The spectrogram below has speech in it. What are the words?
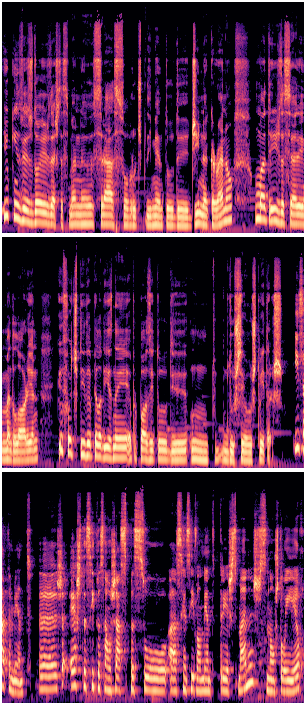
e o 15 vezes 2 desta semana será sobre o despedimento de Gina Carano, uma atriz da série Mandalorian que foi despedida pela Disney a propósito de um dos seus twitters. Exatamente. Já, esta situação já se passou há sensivelmente três semanas, se não estou em erro,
